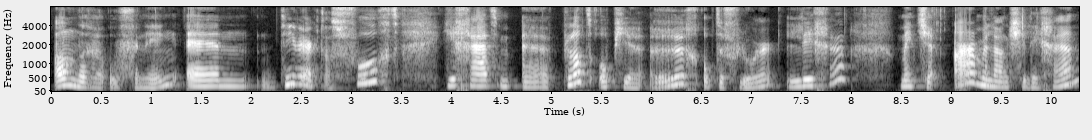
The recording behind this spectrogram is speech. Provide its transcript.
andere oefening en die werkt als volgt. Je gaat uh, plat op je rug op de vloer liggen met je armen langs je lichaam.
